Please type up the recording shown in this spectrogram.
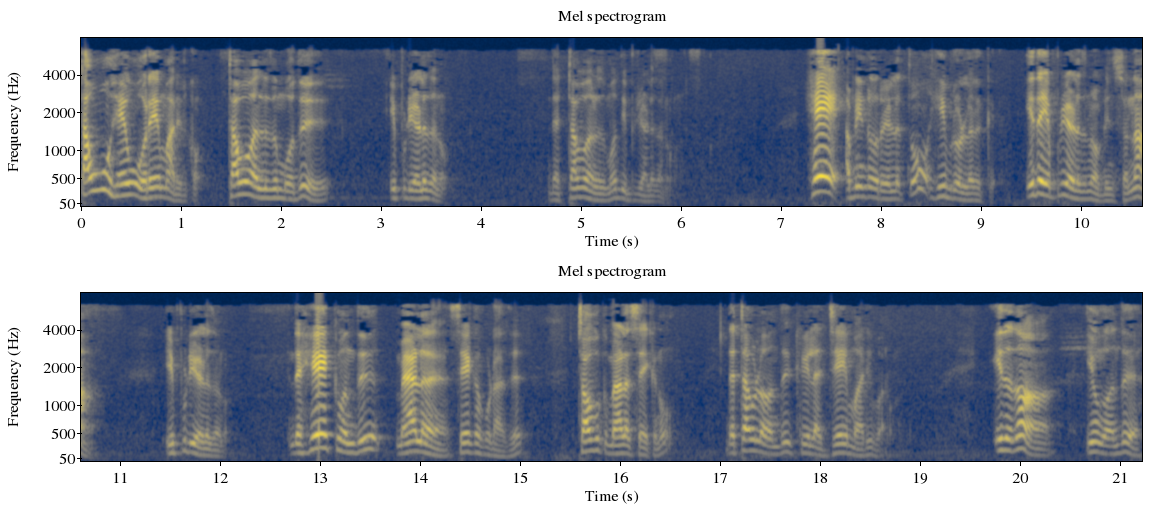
டவ்வும் ஹேவும் ஒரே மாதிரி இருக்கும். டவ் எழுதும் போது இப்படி எழுதணும். இந்த டவ் எழுதும் போது இப்படி எழுதணும். ஹே அப்படின்ற ஒரு எழுத்தும் ஹீப்ரோவில் இருக்கு. இதை எப்படி எழுதணும் அப்படின்னு சொன்னால் இப்படி எழுதணும். இந்த ஹேக்கு வந்து மேலே சேர்க்கக்கூடாது. டவுக்கு மேலே சேர்க்கணும். இந்த டவில் வந்து கீழே ஜே மாதிரி வரும். இதுதான் இவங்க வந்து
